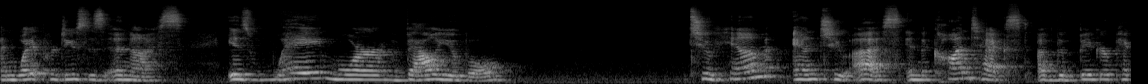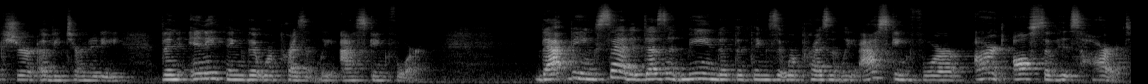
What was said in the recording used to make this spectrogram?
and what it produces in us is way more valuable to him and to us in the context of the bigger picture of eternity than anything that we're presently asking for. That being said, it doesn't mean that the things that we're presently asking for aren't also His heart.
